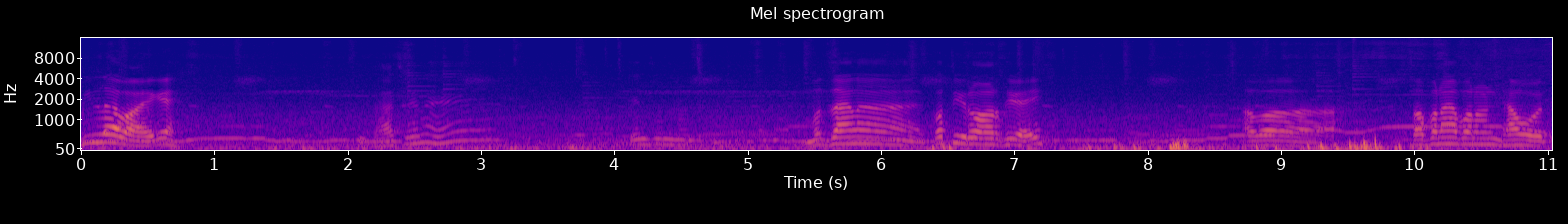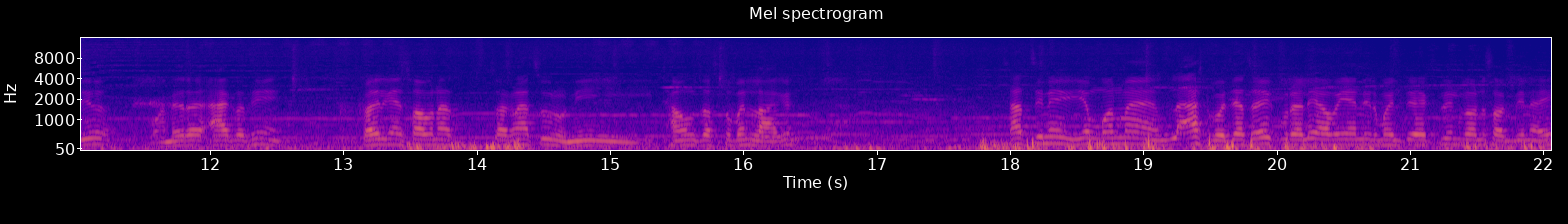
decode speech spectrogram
बिल्ला भयो क्या? भएको छैन हे टेन्सन म जान कति रहर थियो है। अब सपना बनाउने ठाउँ हो त्यो भनेर आएको थिएँ। कहिलेकाहीँ सपना चकनाचुर हुने ठाउँ जस्तो पनि लाग्यो। साँच्ची नै यो मनमा लास्ट भइदिएको छ है कुराले। अब यहाँनिर मैले त्यो एक्सप्लेन गर्न सक्दिनँ है।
